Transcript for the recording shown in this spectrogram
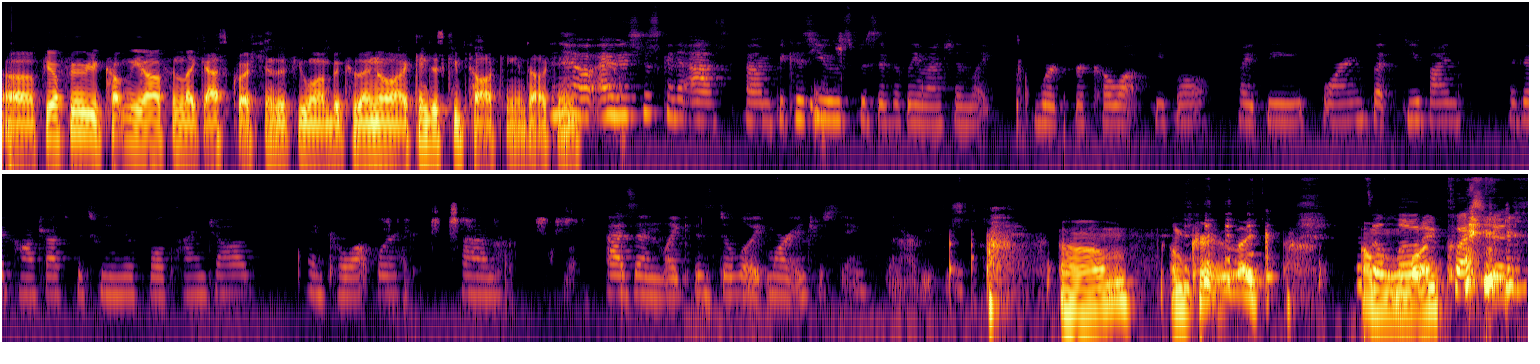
uh, feel free to cut me off and like ask questions if you want because I know I can just keep talking and talking. No, I was just gonna ask um, because you specifically mentioned like work for co-op people might be boring, but do you find like a contrast between your full-time job and co-op work? Um, as in, like, is Deloitte more interesting than RBC? Um, I'm currently like That's a, a loaded month, question.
